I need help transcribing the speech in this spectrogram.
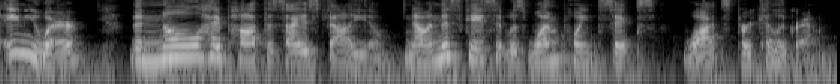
anywhere the null hypothesized value. Now in this case, it was 1.6 watts per kilogram.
